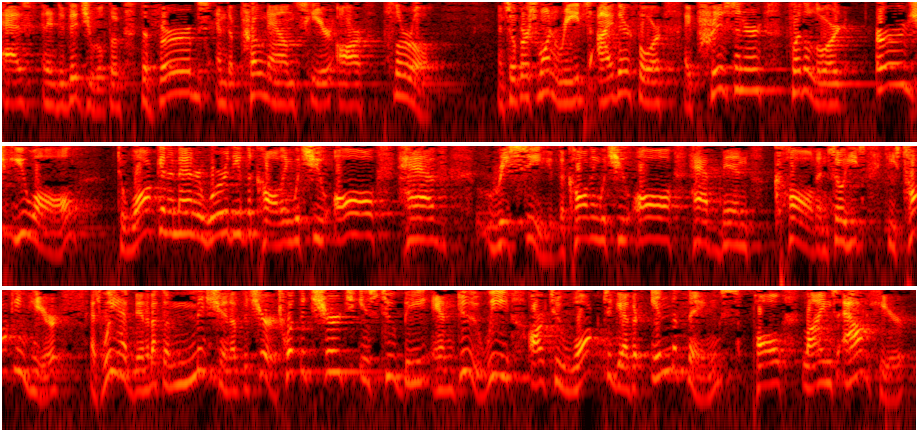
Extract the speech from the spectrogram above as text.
as an individual. The, the verbs and the pronouns here are plural. And so verse 1 reads, I therefore, a prisoner for the Lord, urge you all to walk in a manner worthy of the calling which you all have received, the calling which you all have been called. And so he's, he's talking here, as we have been, about the mission of the church, what the church is to be and do. We are to walk together in the things, Paul lines out here,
